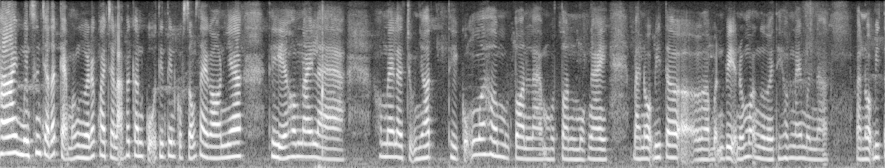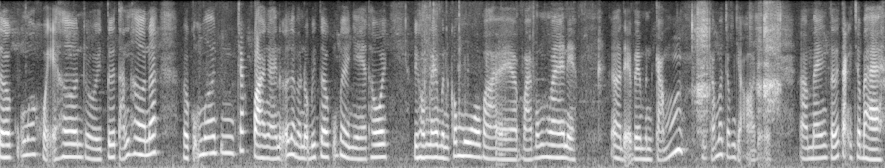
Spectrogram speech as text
Hi, mình xin chào tất cả mọi người đã quay trở lại với kênh của Tiên Tiên Cuộc Sống Sài Gòn nha. Thì hôm nay là hôm nay là Chủ nhật Thì cũng hơn một tuần là một tuần một ngày. Bà nội Peter ở ờ, bệnh viện đó mọi người. Thì hôm nay mình ờ, bà nội Peter cũng ờ, khỏe hơn rồi tươi tắn hơn á. Rồi cũng chắc vài ngày nữa là bà nội Peter cũng về nhà thôi. Thì hôm nay mình có mua vài vài bông hoa nè à, Để về mình cắm mình cắm vào trong giỏ để à, mang tới tặng cho bà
